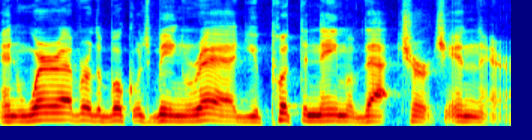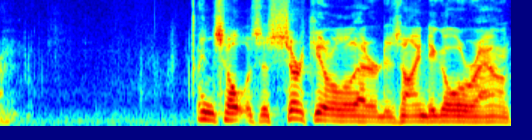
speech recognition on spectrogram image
and wherever the book was being read, you put the name of that church in there. And so it was a circular letter designed to go around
